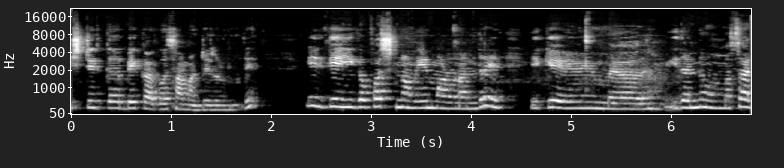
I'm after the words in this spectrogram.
ಇಷ್ಟಕ್ಕೆ ಬೇಕಾಗುವ ಸಾಮಗ್ರಿಗಳು ನೋಡಿ. ಇದಕ್ಕೆ ಈಗ ಫಸ್ಟ್ ನಾವು ಏನು ಮಾಡೋಣ ಅಂದರೆ ಇದಕ್ಕೆ ಇದನ್ನು ಮಸಾಲೆ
